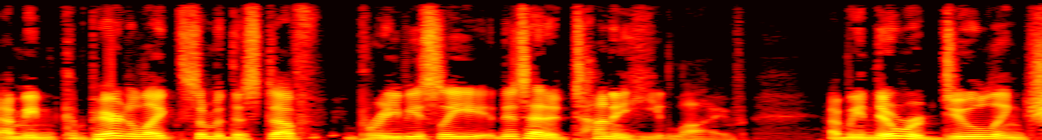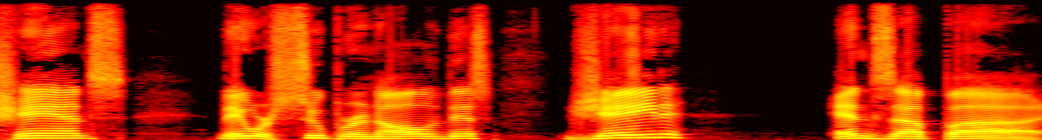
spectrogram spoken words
I mean, compared to like some of the stuff previously, this had a ton of heat live. I mean, there were dueling chants. They were super in all of this. Jade ends up, uh,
